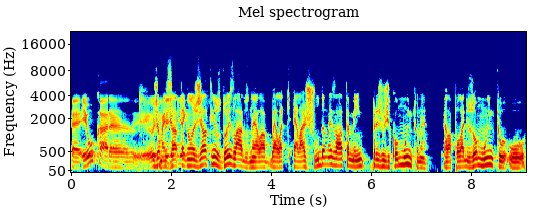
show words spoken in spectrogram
É, eu, cara, eu já Mas a tecnologia ela tem os dois lados, né? Ela, ela, ela ajuda, mas ela também prejudicou muito, né? Ela polarizou muito o.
